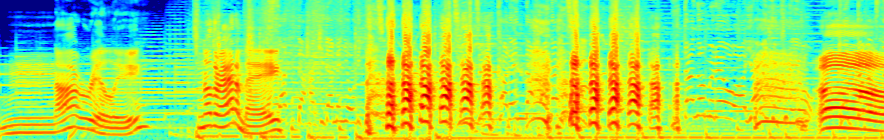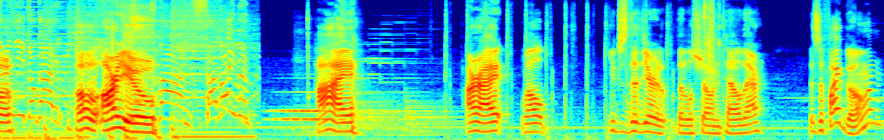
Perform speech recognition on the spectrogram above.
Not really. It's another anime! oh! Oh, are you? Alright, well, you just did your little show and tell there. Is the fight going?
